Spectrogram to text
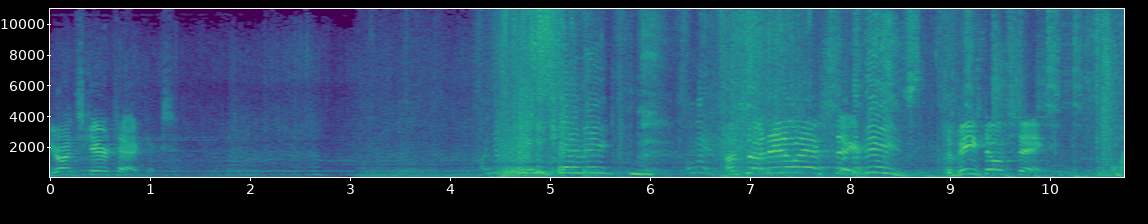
You're on scare tactics. Are you kidding me? I'm sorry, they don't have stingers. The bees! The bees don't sting. Oh,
